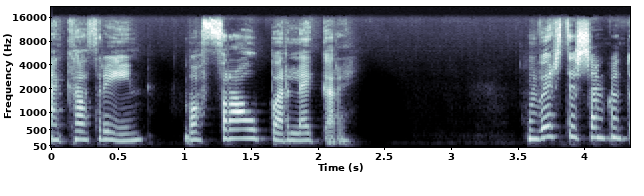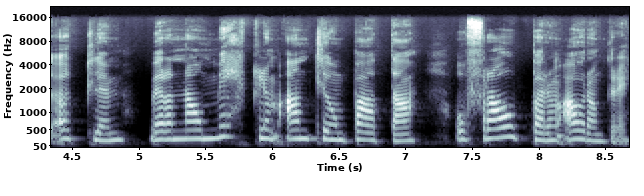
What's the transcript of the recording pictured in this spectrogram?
En Katrín var frábær leikari. Hún virti samkvæmt öllum vera að ná miklum andlegum bata og frábærum árangri.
